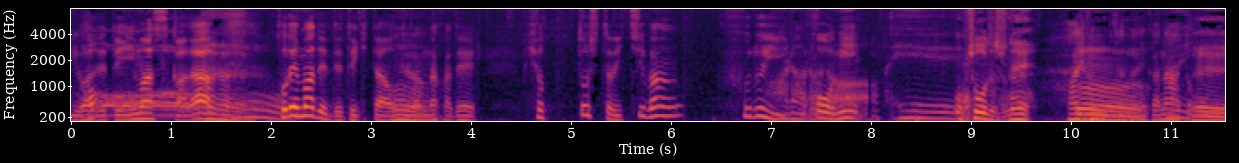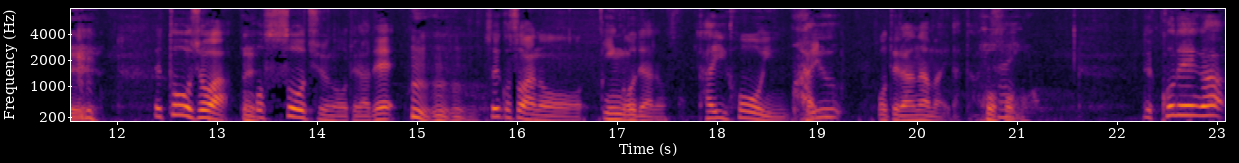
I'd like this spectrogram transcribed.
言われていますかはいはいらはい。これまで出てきたお寺の中で、ひょっとしたら一番古い方にえ。そうですね。入るんじゃないかなと、当初はええ。発宗中のお寺でうんうんうん。それこそあの隠語である大宝院というお寺の名前だったんです、ほうほうほでこれが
